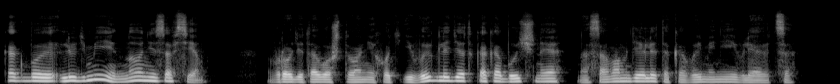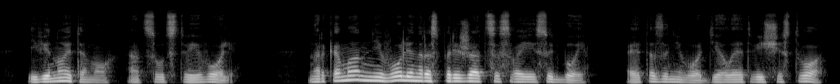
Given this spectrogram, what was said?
Как бы людьми, но не совсем. Вроде того, что они хоть и выглядят как обычные, на самом деле таковыми не являются. И виной тому отсутствие воли. Наркоман не волен распоряжаться своей судьбой. Это за него делает вещество.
